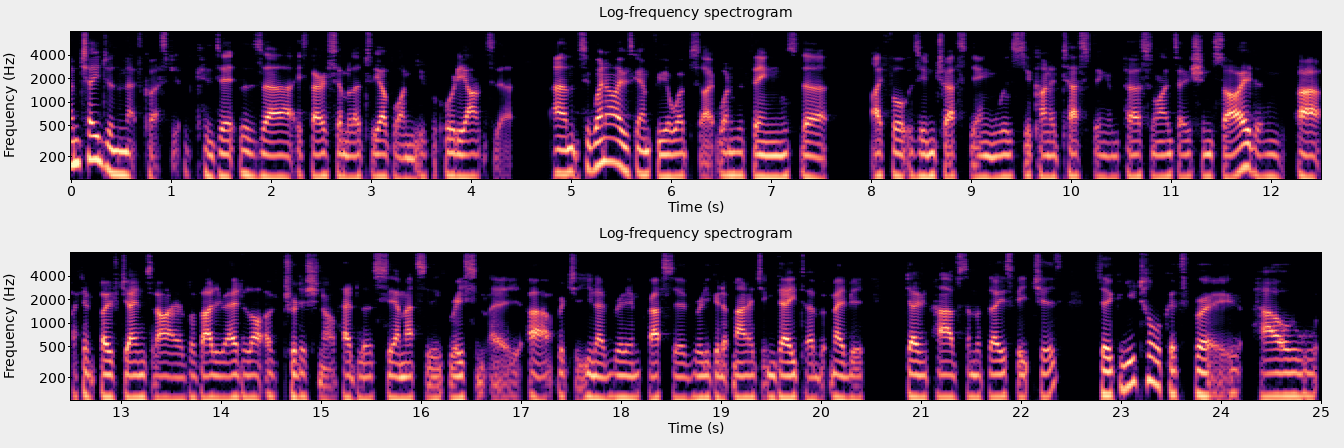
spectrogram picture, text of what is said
I'm changing the next question because it was uh, it's very similar to the other one you've already answered. Um, so when I was going through your website, one of the things that I thought was interesting was the kind of testing and personalization side. And uh, I think both James and I have evaluated a lot of traditional headless CMSs recently, uh, which are, you know, really impressive, really good at managing data, but maybe don't have some of those features. So can you talk us through how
